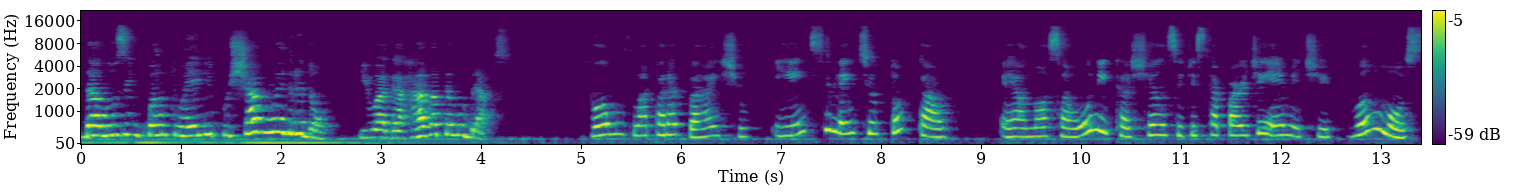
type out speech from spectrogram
da luz enquanto ele puxava o edredom e o agarrava pelo braço. vamos lá para baixo e em silêncio total. É a nossa única chance de escapar de Emmett. Vamos!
